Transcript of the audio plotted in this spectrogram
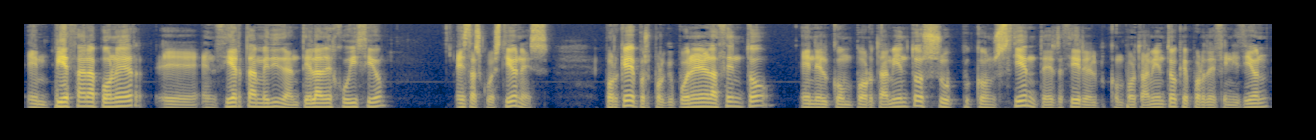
empiezan a poner eh, en cierta medida en tela de juicio estas cuestiones. ¿Por qué? Pues porque ponen el acento en el comportamiento subconsciente, es decir, el comportamiento que por definición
